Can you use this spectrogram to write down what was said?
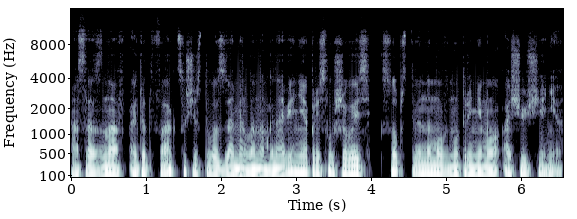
Осознав этот факт, существо замерло на мгновение, прислушиваясь к собственному внутреннему ощущению.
